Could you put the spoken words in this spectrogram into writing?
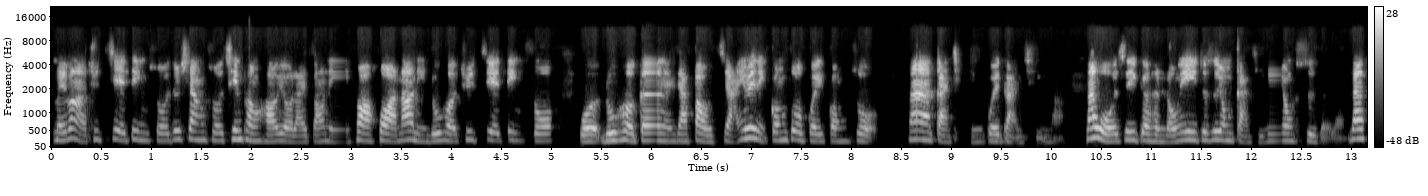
没办法去界定说，就像说亲朋好友来找你画画，那你如何去界定说？我如何跟人家报价？因为你工作归工作，那感情归感情嘛。那我是一个很容易就是用感情用事的人。那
